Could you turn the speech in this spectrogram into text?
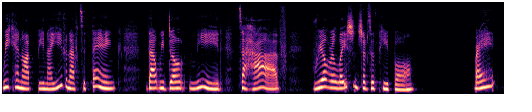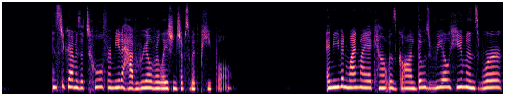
We cannot be naive enough to think that we don't need to have real relationships with people, right? Instagram is a tool for me to have real relationships with people. And even when my account was gone, those real humans were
